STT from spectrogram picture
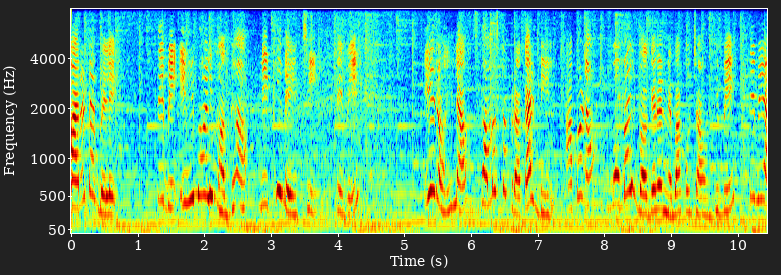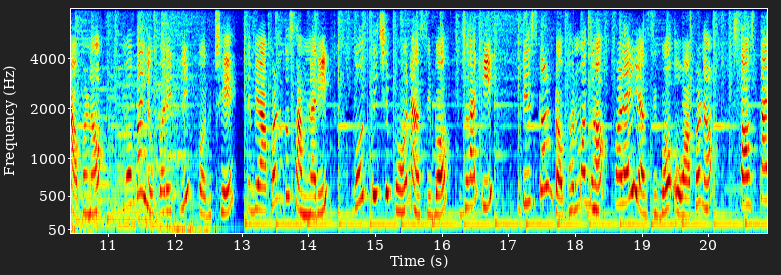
ବାରଟା ବେଳେ ତେବେ ଏହିଭଳି ମଧ୍ୟ ଲେଖିଦେଇଛି ତେବେ ए रहिला समस्त प्रकार डील आपण मोबाइल वगैरह ने चाहुथिबे तेबे आपण मोबाइल ऊपर क्लिक करूछे तेबे आपण को सामनारी बहुत किछि फोन आसीबो जाकि डिस्काउंट ऑफर मध्य पळाई आसीबो ओ आपण सस्ता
